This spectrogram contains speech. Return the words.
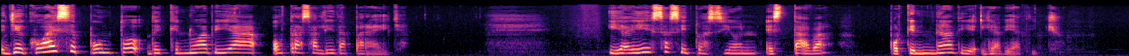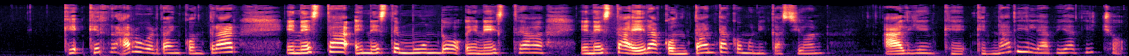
Llegó a ese punto de que no había otra salida para ella. Y ahí esa situación estaba porque nadie le había dicho. Qué, qué, raro, ¿verdad? Encontrar en, esta, en este mundo, en esta, en esta era con tanta comunicación, a alguien que, que nadie le había dicho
